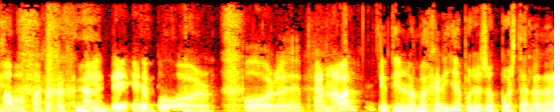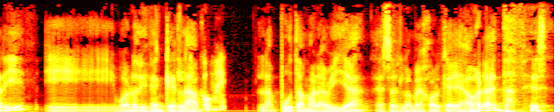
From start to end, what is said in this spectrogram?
vamos, pasa perfectamente eh, por, por eh, carnaval. que tiene una mascarilla, pues eso, puesta en la nariz y bueno, dicen que es la come. la puta maravilla. Eso es lo mejor que hay ahora, entonces.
